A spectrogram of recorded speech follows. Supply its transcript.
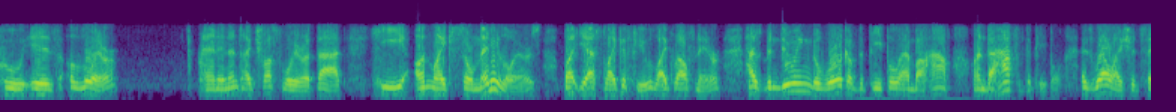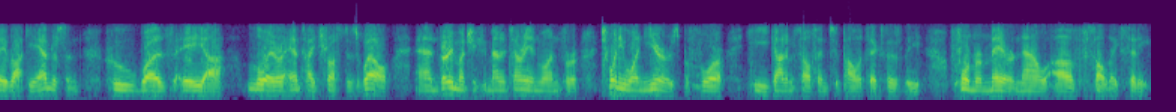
who is a lawyer and an antitrust lawyer at that. He, unlike so many lawyers, but yes, like a few, like Ralph Nader, has been doing the work of the people and behalf on behalf of the people, as well. I should say, Rocky Anderson, who was a uh, lawyer, antitrust as well, and very much a humanitarian one for 21 years before he got himself into politics as the former mayor now of Salt Lake City.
